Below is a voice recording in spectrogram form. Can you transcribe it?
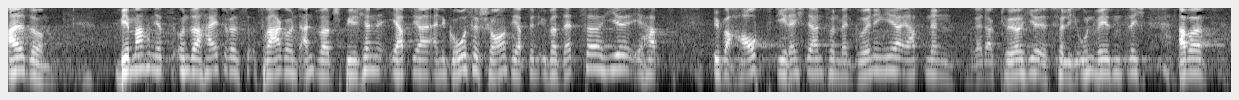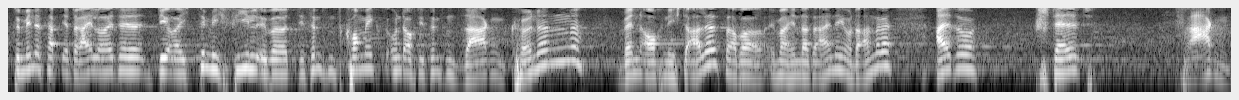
Also, wir machen jetzt unser heiteres Frage- und Antwortspielchen. Ihr habt ja eine große Chance. Ihr habt den Übersetzer hier, ihr habt überhaupt die rechte Hand von Matt Gröning hier, ihr habt einen Redakteur hier, ist völlig unwesentlich. Aber zumindest habt ihr drei Leute, die euch ziemlich viel über die Simpsons Comics und auch die Simpsons sagen können. Wenn auch nicht alles, aber immerhin das eine oder andere. Also stellt Fragen.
